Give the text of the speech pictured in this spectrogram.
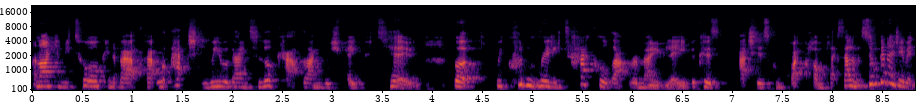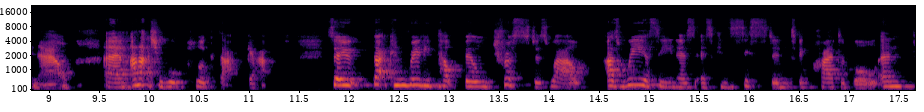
and I can be talking about that. Well, actually, we were going to look at language paper two, but we couldn't really tackle that remotely because actually there's quite complex elements. So we're going to do it now, um, and actually we'll plug that gap. So that can really help build trust as well, as we are seen as, as consistent and credible. And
